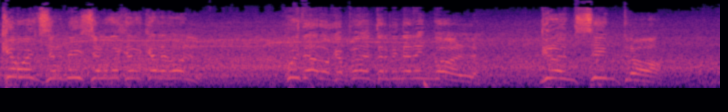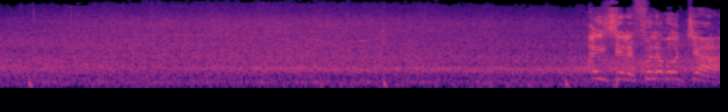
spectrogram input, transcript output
¡Qué buen servicio! Lo deja de cada gol. Cuidado que puede terminar en gol. Gran centro. Ahí se le fue la bocha.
